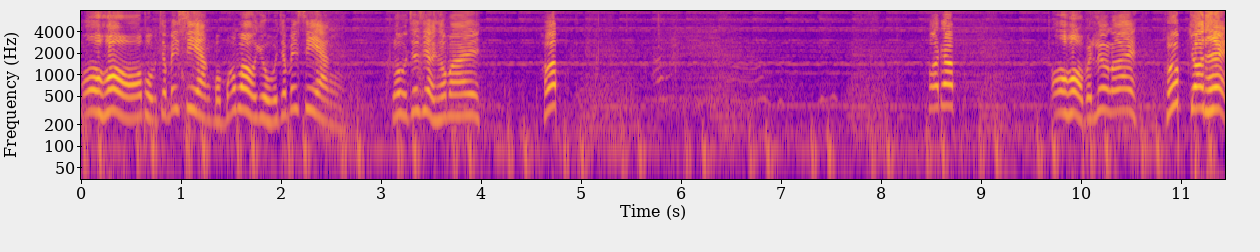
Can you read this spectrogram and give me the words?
โอ้โห ผมจะไม่เสี่ยง ผมก็บอกอยู่ผมจะไม่เสี่ยง แล้วผมจะเสี่ยงทำไม โอ้โห เป็นเรื่องเลยฮึบยอดเทค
